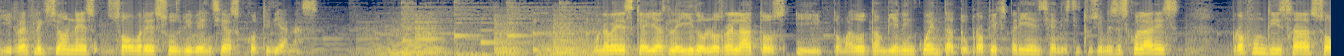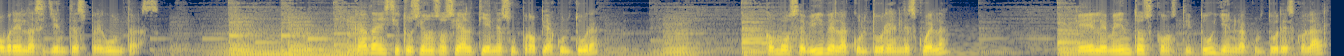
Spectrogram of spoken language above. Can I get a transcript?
y reflexiones sobre sus vivencias cotidianas. Una vez que hayas leído los relatos y tomado también en cuenta tu propia experiencia en instituciones escolares, profundiza sobre las siguientes preguntas. ¿Cada institución social tiene su propia cultura? ¿Cómo se vive la cultura en la escuela? ¿Qué elementos constituyen la cultura escolar?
